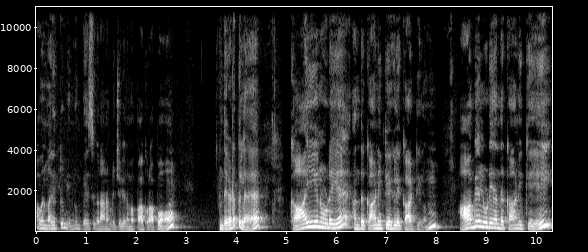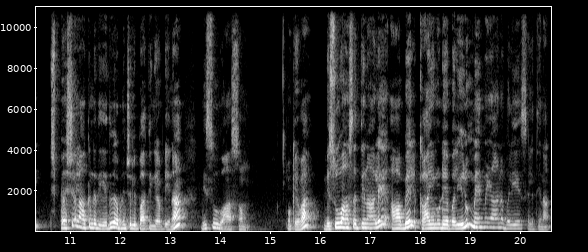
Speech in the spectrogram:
அவன் மறித்தும் இன்னும் பேசுகிறான் அப்படின்னு சொல்லி நம்ம பார்க்குறோம். அப்போ இந்த இடத்துல காயினுடைய அந்த காணிக்கைகளை காட்டிலும் ஆபேலுடைய அந்த காணிக்கையை ஸ்பெஷல் ஆக்குனது எது அப்படின்னு சொல்லி பார்த்தீங்க அப்படின்னா விசுவாசம். ஓகேவா? விசுவாசத்தினாலே ஆபேல் காயினுடைய பலியிலும் மேன்மையான பலியை செலுத்தினான்.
